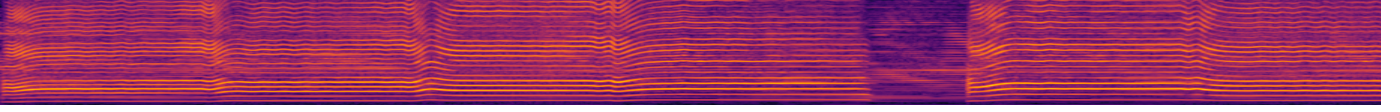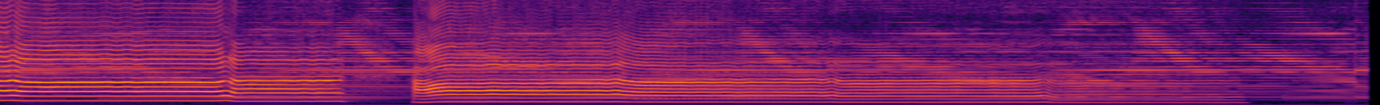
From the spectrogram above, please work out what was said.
啊。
